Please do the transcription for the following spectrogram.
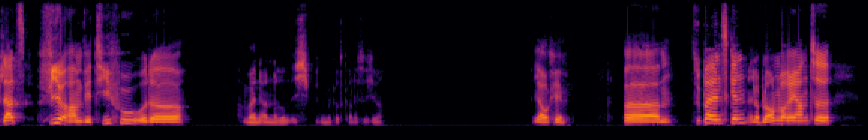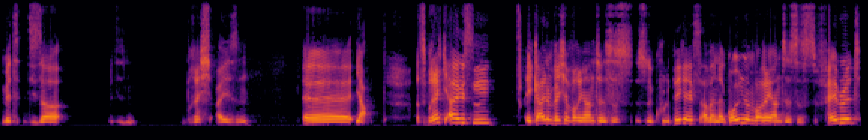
Platz 4 haben wir Tifu oder haben wir einen anderen? Ich bin mir gerade gar nicht sicher. Ja, okay. Ähm, Superhelden-Skin in der blauen Variante mit dieser, mit diesem Brecheisen. Äh, ja. Das Brecheisen egal in welcher Variante, ist es ist eine coole Pickaxe, aber in der goldenen Variante ist es Favorite.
